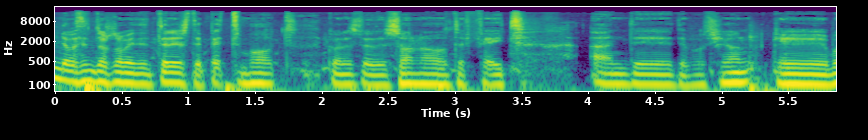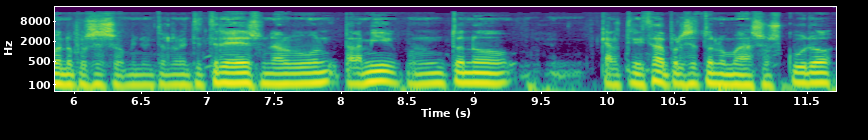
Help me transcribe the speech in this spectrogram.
...1993 de Pet Mod con este de Son of the Fate and the Devotion que bueno pues eso 1993 un álbum para mí con un tono caracterizado por ese tono más oscuro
